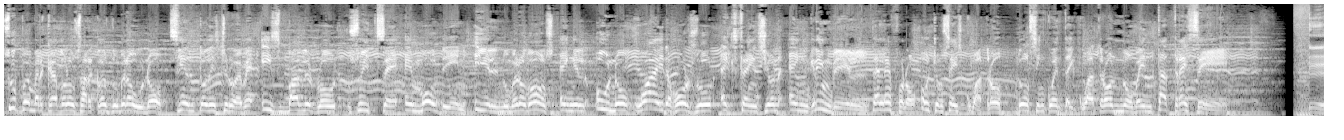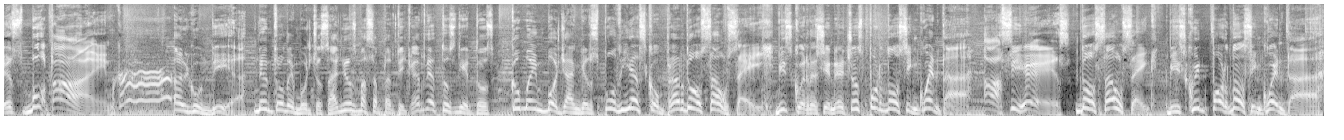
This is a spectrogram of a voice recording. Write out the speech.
Supermercado Los Arcos número 1, 119 East Valley Road, Suite C en Molding y el número 2 en el 1 White Horse Road Extension en Greenville. Teléfono 864-254-9013. Es Time. Algún día, dentro de muchos años, vas a platicarle a tus nietos cómo en Bojangles podías comprar dos Sausage, biscuits recién hechos por 2.50. Así es, dos Sausage, biscuit por 2.50.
